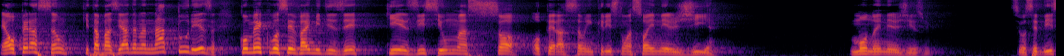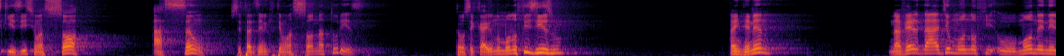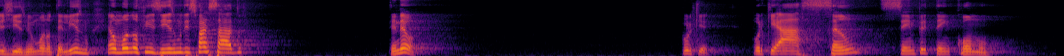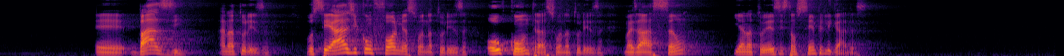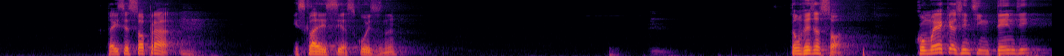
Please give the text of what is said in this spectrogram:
É a operação que está baseada na natureza. Como é que você vai me dizer que existe uma só operação em Cristo, uma só energia? Monoenergismo. Se você diz que existe uma só ação, você está dizendo que tem uma só natureza. Então você caiu no monofisismo. Está entendendo? Na verdade, o, monofi, o monoenergismo e o monotelismo é um monofisismo disfarçado. Entendeu? Por quê? Porque a ação sempre tem como é, base a natureza. Você age conforme a sua natureza ou contra a sua natureza, mas a ação e a natureza estão sempre ligadas. Daí isso é só para esclarecer as coisas, né? Então veja só, como é que a gente entende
